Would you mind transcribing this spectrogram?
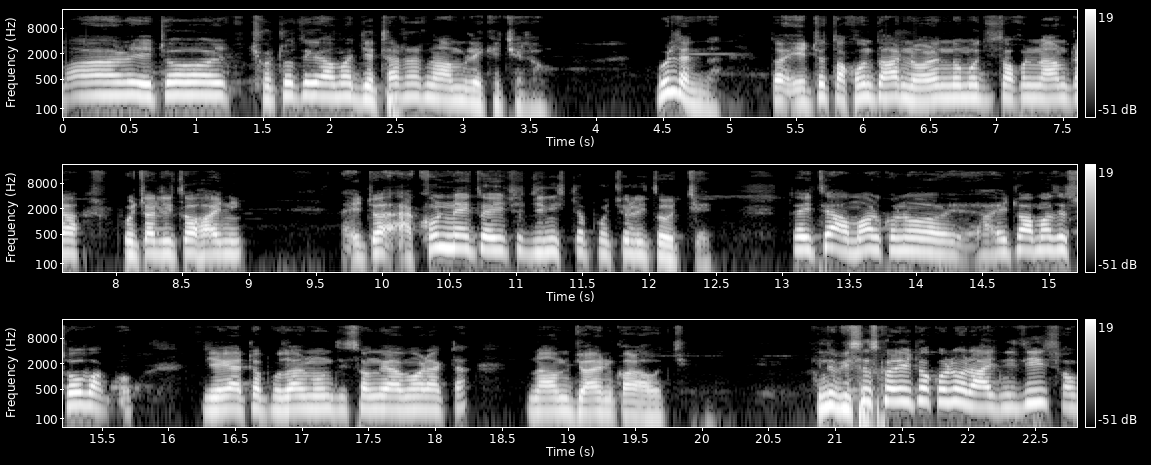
আমার এটা ছোট থেকে আমার জেঠাটার নাম রেখেছিল, বুঝলেন না? তো এটা তখন তো আর নরেন্দ্র মোদী তখন নামটা প্রচলিত হয়নি। এটা এখন নেই তো এই জিনিসটা প্রচলিত হচ্ছে। তো এতে আমার কোনো, এটা আমাদের সৌভাগ্য যে একটা প্রধানমন্ত্রীর সঙ্গে আমার একটা নাম জয়েন করা হচ্ছে। কিন্তু বিশেষ করে এটা কোনো রাজনীতির সম-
